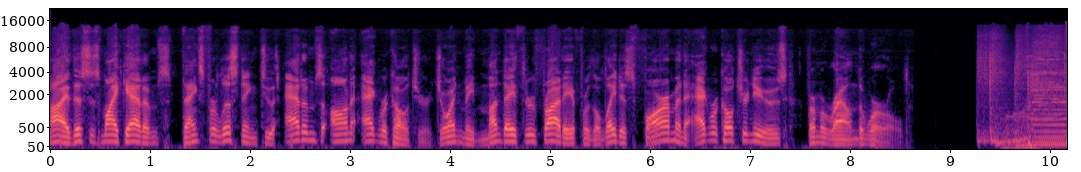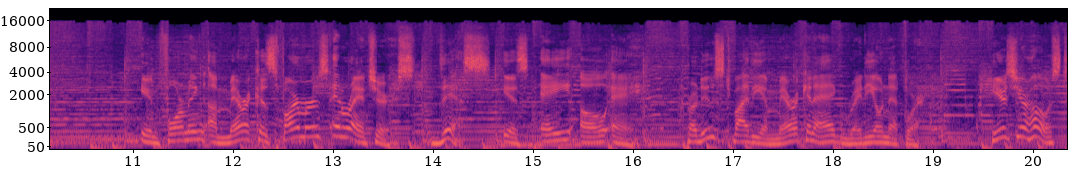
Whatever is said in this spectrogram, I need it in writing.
Hi, this is Mike Adams. Thanks for listening to Adams on Agriculture. Join me Monday through Friday for the latest farm and agriculture news from around the world. Informing America's farmers and ranchers. This is AOA, produced by the American Ag Radio Network. Here's your host,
